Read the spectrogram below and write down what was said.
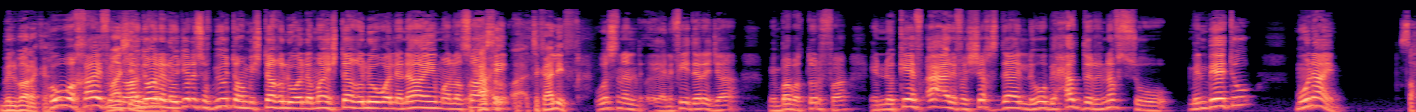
بالبركة. هو خايف إنه هذول. لو جلسوا في بيوتهم يشتغلوا ولا ما يشتغلوا ولا نايم ولا صاحي. تكاليف. وصلنا يعني في درجة من باب الطرفة إنه كيف أعرف الشخص ده اللي هو بيحضر نفسه من بيته مو نايم؟ صح.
